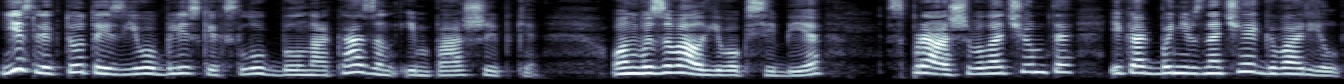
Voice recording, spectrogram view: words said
Если кто-то из его близких слуг был наказан им по ошибке, он вызывал его к себе, спрашивал о чем-то и как бы невзначай говорил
